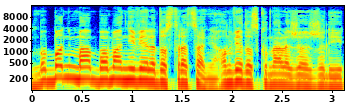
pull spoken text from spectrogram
bo, bo, ma, bo ma niewiele do stracenia. On wie doskonale, że jeżeli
